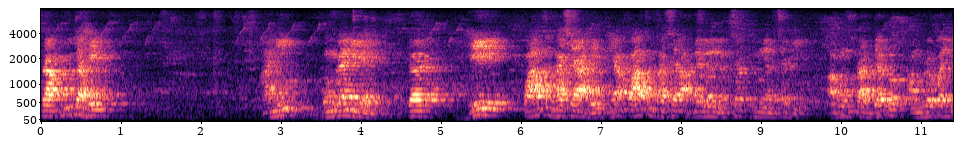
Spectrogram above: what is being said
प्राकृत आहे आणि बंगाली आहे. तर हे पाच भाषा आहेत. या पाच भाषा आपल्याला लक्षात ठेवण्यासाठी आपण प्राध्यापक आम्रपाली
